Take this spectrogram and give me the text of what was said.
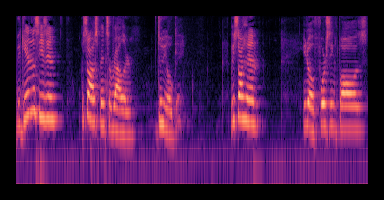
Beginning of the season, we saw Spencer Rattler doing okay. We saw him, you know, forcing balls,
